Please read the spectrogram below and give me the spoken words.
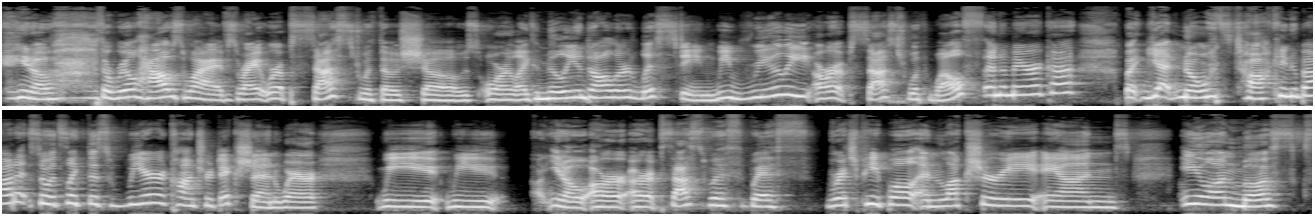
you know, the real housewives, right? We're obsessed with those shows or like million dollar listing. We really are obsessed with wealth in America, but yet no one's talking about it. So it's like this weird contradiction where we we you know are are obsessed with with rich people and luxury and Elon Musk's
